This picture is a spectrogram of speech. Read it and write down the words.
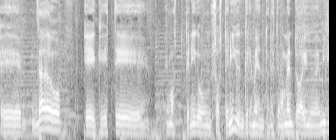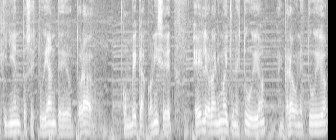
Eh, dado que este, hemos tenido un sostenido incremento, en este momento hay 9.500 estudiantes de doctorado con becas con ICET, el organismo ha hecho un estudio, ha encargado un estudio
